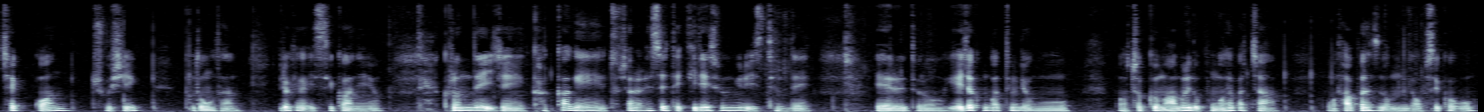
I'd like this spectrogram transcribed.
채권, 주식, 부동산 이렇게가 있을 거 아니에요. 그런데 이제 각각의 투자를 했을 때 기대 수익률이 있을 텐데 예를 들어 예적금 같은 경우 뭐 적금 아무리 높은 거 해봤자 뭐 4% 넘는 게 없을 거고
